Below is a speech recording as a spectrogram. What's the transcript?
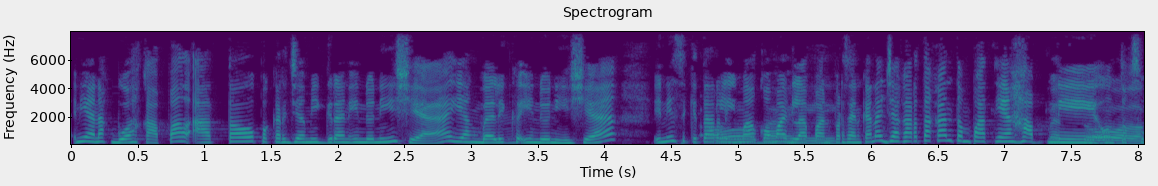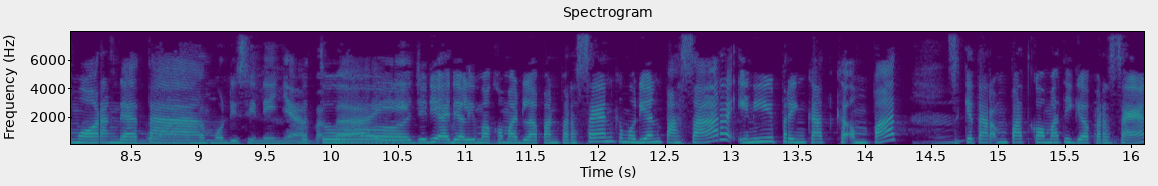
ini anak buah kapal atau pekerja migran Indonesia yang balik ke Indonesia ini sekitar oh, 5,8 persen karena Jakarta kan tempatnya hub Betul. nih untuk semua orang datang. Semua ketemu di sininya. Betul. Baik. Jadi ada 5,8 persen. Kemudian pasar ini peringkat keempat hmm. sekitar 4,3 persen.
